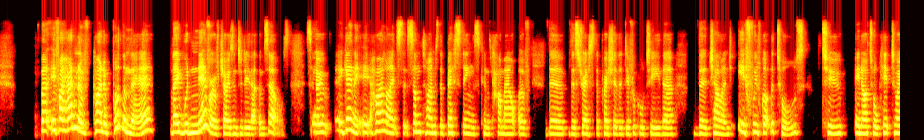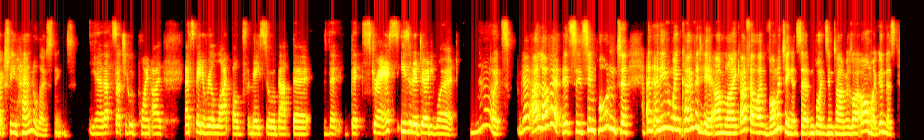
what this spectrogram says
But if I hadn't have kind of put them there, they would never have chosen to do that themselves. So again, it, it, highlights that sometimes the best things can come out of the the stress, the pressure, the difficulty, the the challenge if we've got the tools to in our toolkit to actually handle those things. Yeah, that's such a good point. I that's been a real light bulb for me, Sue, about the that that stress isn't a dirty word no, it's great. I love it. It's it's important to and, and even when COVID hit, I'm like, I felt like vomiting at certain points in time. It was like, oh my goodness.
